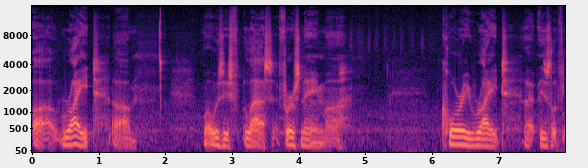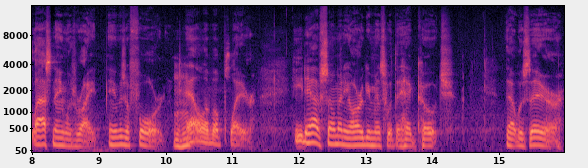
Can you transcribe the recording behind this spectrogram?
uh, Wright. Um, what was his last first name? Uh, Corey Wright. Uh, his last name was Wright. He was a forward. Hell of a player. He'd have so many arguments with the head coach that was there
